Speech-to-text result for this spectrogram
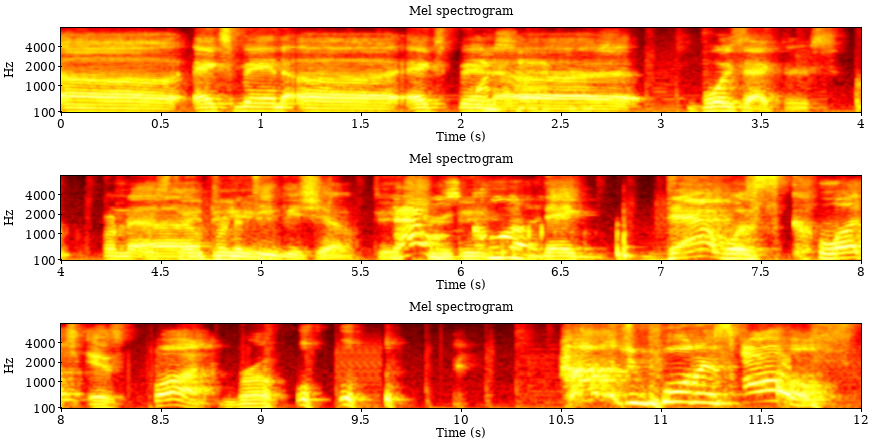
uh X-Men uh X-Men Voice uh voice actors from the Yes, uh, they from the. TV show. They That sure was did. clutch. They that was clutch as fuck, bro. how did you pull this off?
